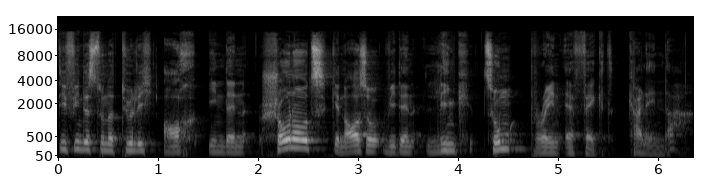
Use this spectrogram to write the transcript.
die findest du natürlich auch in den Show Notes, genauso wie den Link zum Brain Effect Kalender.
